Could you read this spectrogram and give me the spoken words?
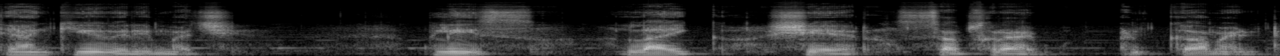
Thank you very much. Please like share subscribe and comment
